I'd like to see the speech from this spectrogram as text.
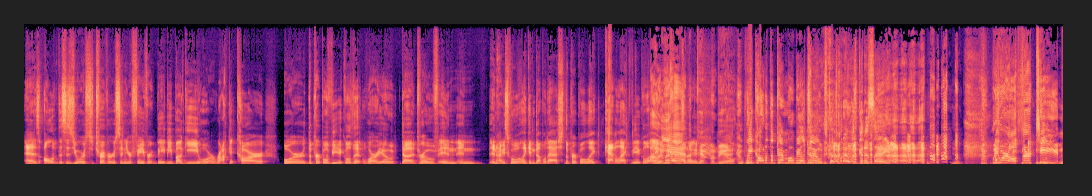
as all of this is yours to traverse in your favorite baby buggy or rocket car. Or the purple vehicle that Wario uh, drove in, in in high school, like in Double Dash, the purple like Cadillac vehicle. Anyway, oh my yeah, friends the and I, Pimpmobile. we called it the Pimpmobile too. That's what I was gonna say. We were all 13.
